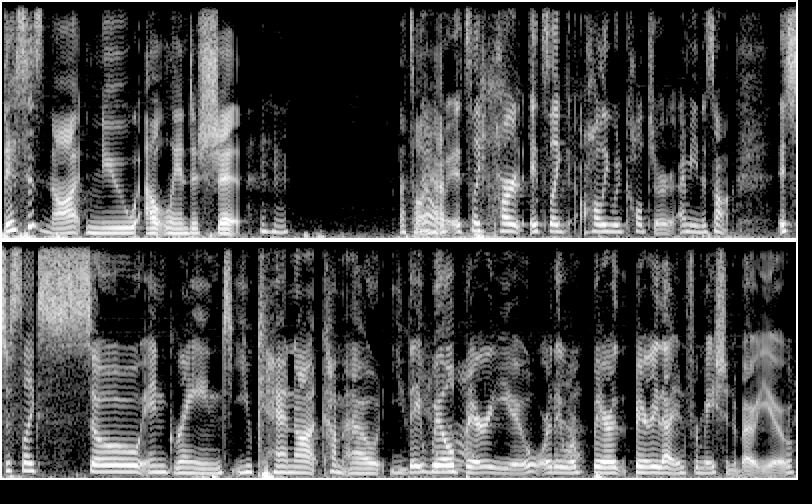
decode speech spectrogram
This is not new outlandish shit. That's all I no, had. it's like part. It's like Hollywood culture. I mean, it's not. It's just like so ingrained. You cannot come out. they will bury you, or they will bear, bury that information about you.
